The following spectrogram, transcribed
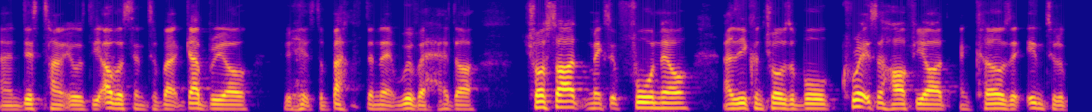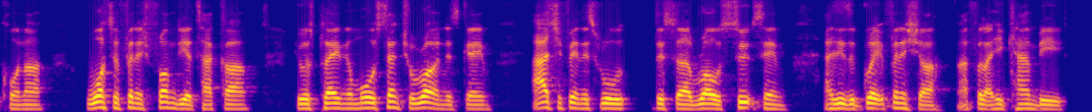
And this time it was the other centre back, Gabriel, who hits the back of the net with a header. Trossard makes it 4 0 as he controls the ball, creates a half yard, and curls it into the corner. What a finish from the attacker, who was playing a more central role in this game. I actually think this role, this uh, role suits him as he's a great finisher. I feel like he can be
